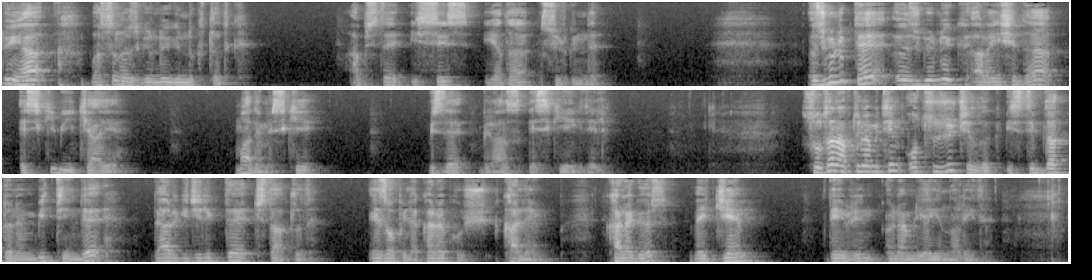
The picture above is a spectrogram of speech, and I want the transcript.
Dünya basın özgürlüğü gününü kutladık. Hapiste işsiz ya da sürgünde. Özgürlük de özgürlük arayışı da eski bir hikaye. Madem eski biz de biraz eskiye gidelim. Sultan Abdülhamit'in 33 yıllık istibdat dönemi bittiğinde dergicilikte çıta atladı. Ezop ile Karakuş, Kalem, Karagöz ve Cem devrin önemli yayınlarıydı.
